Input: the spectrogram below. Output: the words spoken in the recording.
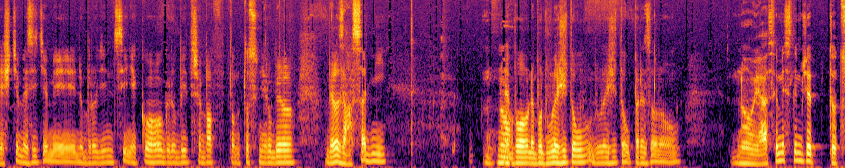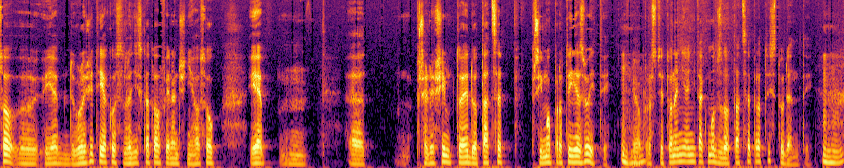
ještě mezi těmi dobrodinci někoho, kdo by třeba v tomto směru byl, byl zásadní? No. Nebo, nebo důležitou, důležitou personou? No, já si myslím, že to, co eh, je důležité jako z hlediska toho finančního, jsou, je hm, eh, především to je dotace přímo pro ty jezuity. Mm-hmm. Jo, prostě to není ani tak moc dotace pro ty studenty, mm-hmm.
